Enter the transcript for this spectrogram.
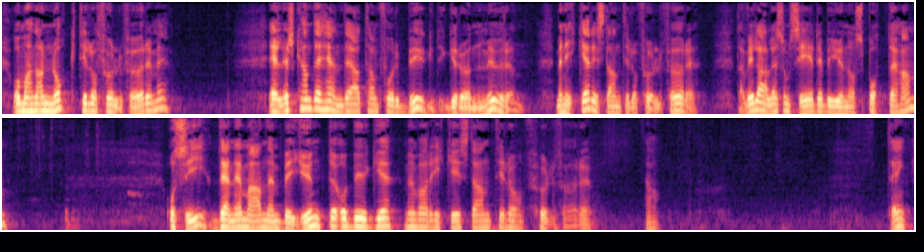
om han har nog till att fullföra med? Ellers kan det hända att han får byggd grundmuren men icke är i stand till att fullföra. Da vil alle som ser det, begynne å spotte ham og si denne mannen begynte å bygge, men var ikke i stand til å fullføre. Tenk,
